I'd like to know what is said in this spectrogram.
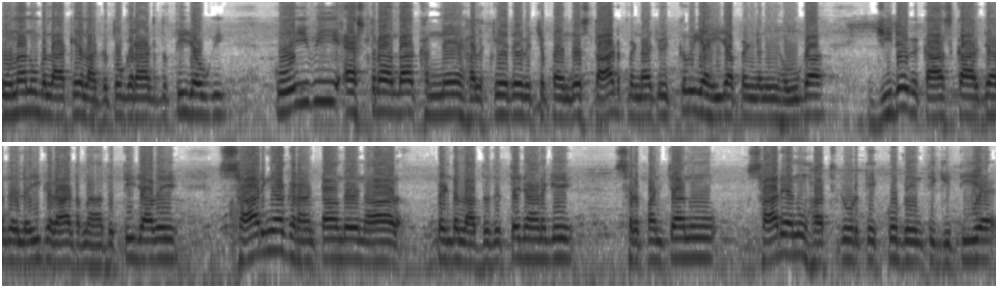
ਉਹਨਾਂ ਨੂੰ ਬੁਲਾ ਕੇ ਅਲੱਗ ਤੋਂ ਗ੍ਰਾਂਟ ਦਿੱਤੀ ਜਾਊਗੀ। ਕੋਈ ਵੀ ਇਸ ਤਰ੍ਹਾਂ ਦਾ ਖੰਨੇ ਹਲਕੇ ਦੇ ਵਿੱਚ ਪੈਂਦੇ 67 ਪਿੰਡਾਂ 'ਚੋਂ ਇੱਕ ਵੀ ਇਹੋ ਜਿਹਾ ਪਿੰਡ ਨਹੀਂ ਹੋਊਗਾ, ਜਿਹਦੇ ਵਿਕਾਸ ਕਾਰਜਾਂ ਦੇ ਲਈ ਗ੍ਰਾਂਟ ਨਾ ਦਿੱਤੀ ਜਾਵੇ। ਸਾਰੀਆਂ ਗ੍ਰਾਂਟਾਂ ਦੇ ਨਾਲ ਪਿੰਡ ਲੱਦ ਦਿੱਤੇ ਜਾਣਗੇ। ਸਰਪੰਚਾਂ ਨੂੰ ਸਾਰਿਆਂ ਨੂੰ ਹੱਥ ਜੋੜ ਕੇ ਇੱਕੋ ਬੇਨਤੀ ਕੀਤੀ ਹੈ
